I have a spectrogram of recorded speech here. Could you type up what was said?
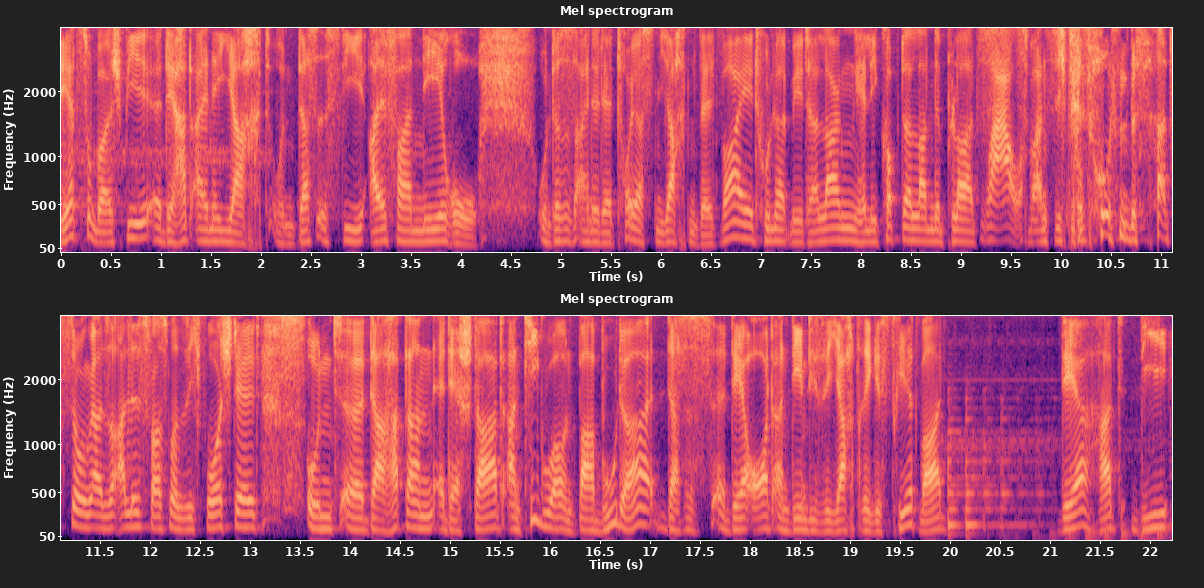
Der zum Beispiel, äh, der hat eine Yacht und das ist die Alfa Nero. Und das ist eine der teuersten Yachten weltweit, 100 Meter lang, Helikopterlandeplatz, wow. 20 Personen Besatzung, also alles, was man sich vorstellt. Und äh, da hat dann der Staat Antigua und Barbuda, das ist äh, der Ort, an dem diese Yacht registriert war, der hat die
